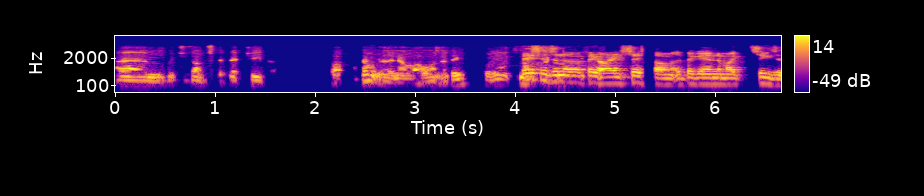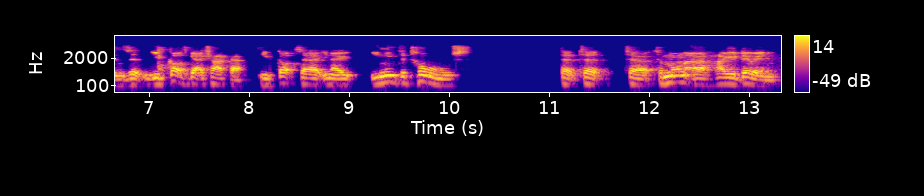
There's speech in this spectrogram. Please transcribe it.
um, which is obviously a bit cheaper. But I don't really know what I want to do. But it's not This is another thing I insist on at the beginning of my seasons. That you've got to get a tracker. You've got to, you know, you need the tools to to to, to monitor how you're doing.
